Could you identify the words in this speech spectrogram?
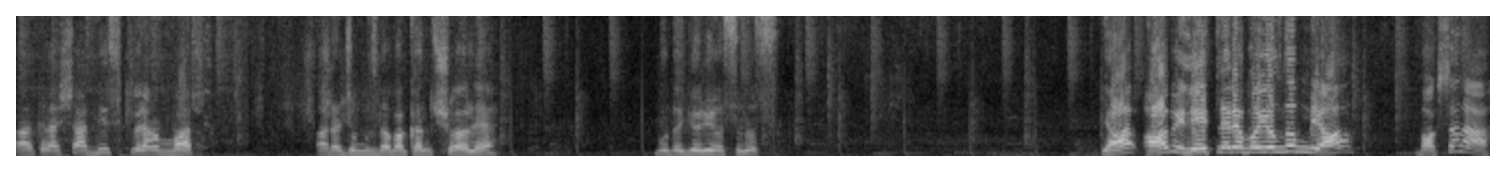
arkadaşlar disk fren var. Aracımızda bakın şöyle. Burada görüyorsunuz. Ya abi ledlere bayıldım ya. Baksana.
